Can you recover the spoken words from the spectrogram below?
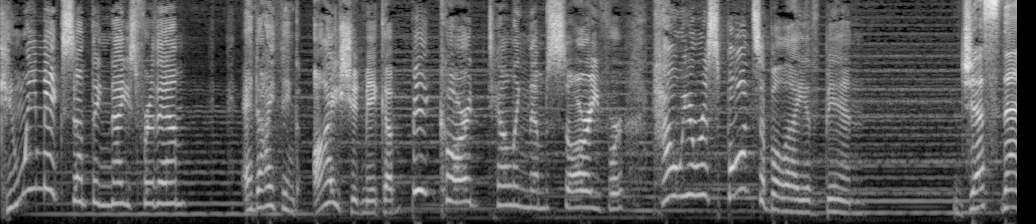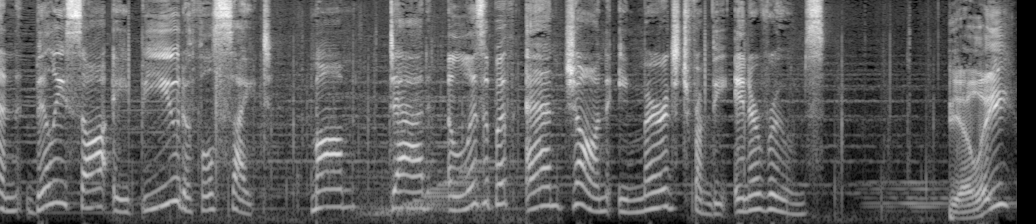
Can we make something nice for them? And I think I should make a big card telling them sorry for how irresponsible I have been. Just then, Billy saw a beautiful sight. Mom, Dad, Elizabeth, and John emerged from the inner rooms. Billy?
